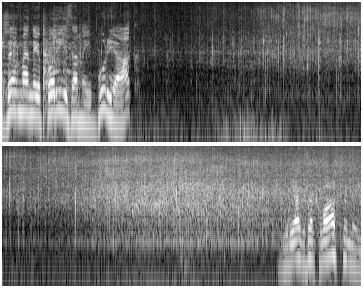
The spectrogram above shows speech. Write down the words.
Вже в мене порізаний буряк. Буряк заквашений.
